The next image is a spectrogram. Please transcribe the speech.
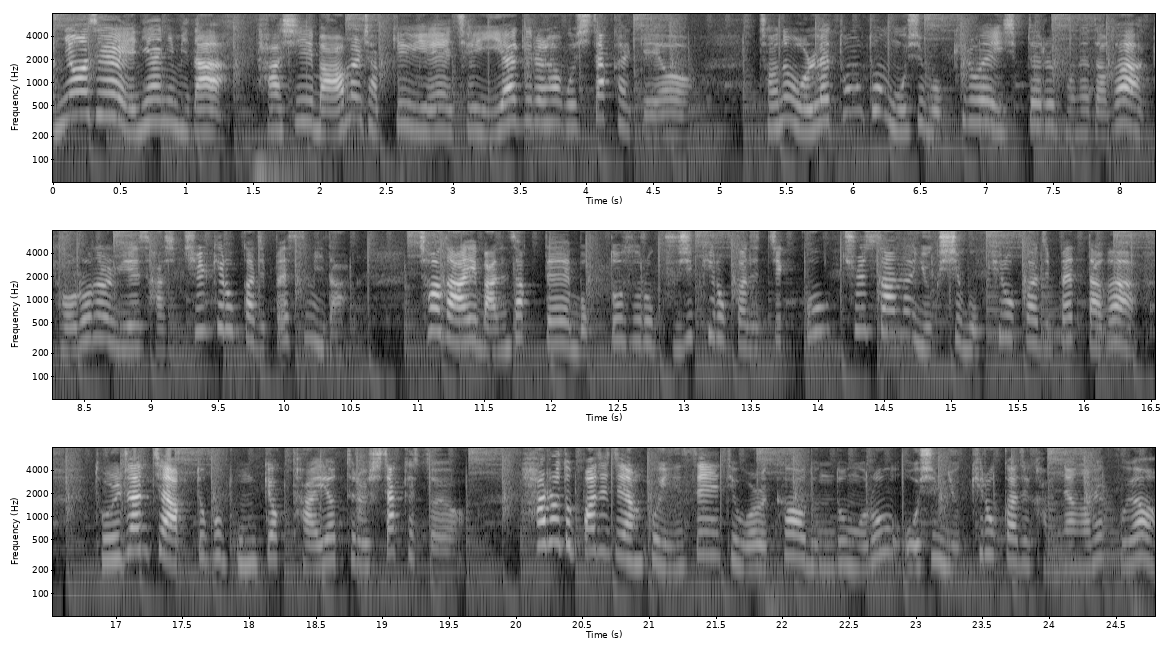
안녕하세요 애니안입니다. 다시 마음을 잡기 위해 제 이야기를 하고 시작할게요. 저는 원래 통통 55kg의 20대를 보내다가 결혼을 위해 47kg까지 뺐습니다. 첫 아이 만삭 때 먹도수로 90kg까지 찍고 출산 후 65kg까지 뺐다가 돌잔치 앞두고 본격 다이어트를 시작했어요. 하루도 빠지지 않고 인세니티 월크아웃 운동으로 56kg까지 감량을 했고요.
